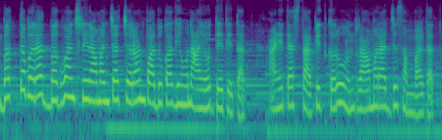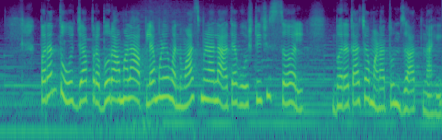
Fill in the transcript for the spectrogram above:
भक्त भरत भगवान श्रीरामांच्या चरण पादुका घेऊन अयोध्येत येतात. आणि त्या स्थापित करून रामराज्य सांभाळतात. परंतु ज्या प्रभू रामाला आपल्यामुळे वनवास मिळाला त्या गोष्टीची सल भरताच्या मनातून जात नाही.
